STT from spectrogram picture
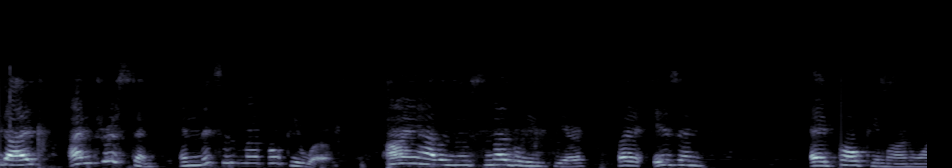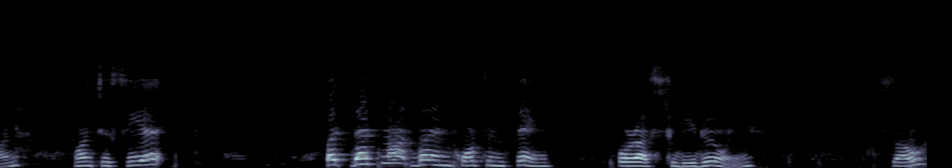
Hey guys, I'm Tristan, and this is my Poke World. I have a new Snuggly here, but it isn't a Pokemon one. Want to see it? But that's not the important thing for us to be doing. So,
